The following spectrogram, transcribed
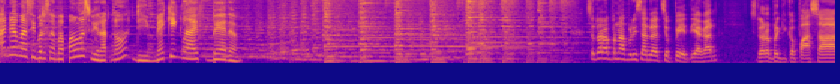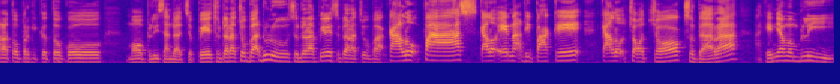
Anda masih bersama Paulus Wiratno di Making Life Better. Saudara pernah beli sandal jepit ya kan? Saudara pergi ke pasar atau pergi ke toko mau beli sandal jepit, saudara coba dulu, saudara pilih, saudara coba. Kalau pas, kalau enak dipakai, kalau cocok, saudara akhirnya membeli.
